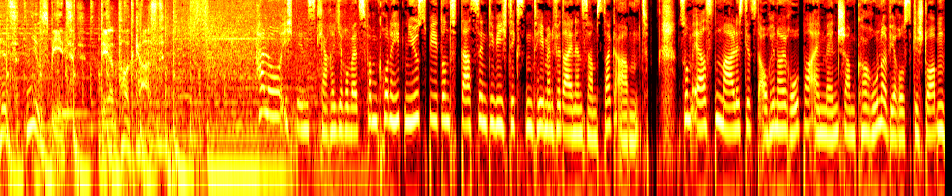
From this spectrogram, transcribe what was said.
Hit Newsbeat, der Podcast. Hallo, ich bin's, Clara Jirovetz vom Kronehit Newsbeat und das sind die wichtigsten Themen für deinen Samstagabend. Zum ersten Mal ist jetzt auch in Europa ein Mensch am Coronavirus gestorben.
